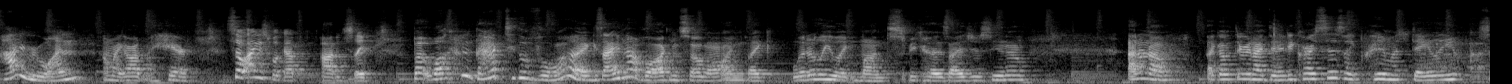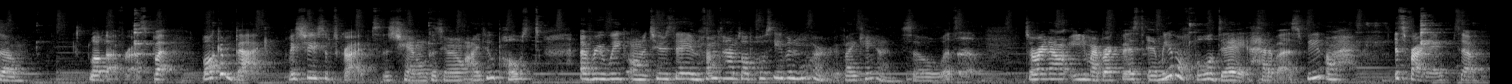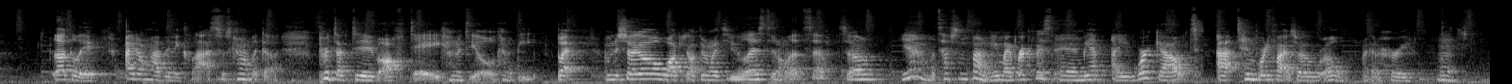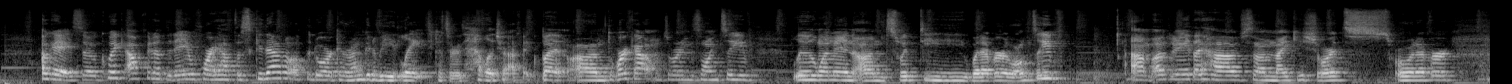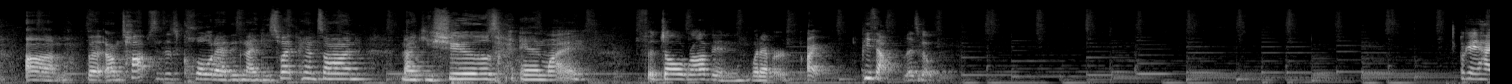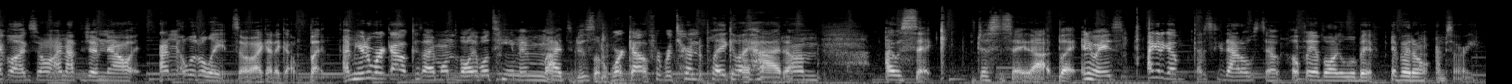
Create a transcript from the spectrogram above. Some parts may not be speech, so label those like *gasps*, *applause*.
Hi everyone. Oh my god, my hair. So I just woke up, obviously. But welcome back to the vlogs. I have not vlogged in so long, like literally like months because I just, you know, I don't know. I go through an identity crisis like pretty much daily. So love that for us. But welcome back. Make sure you subscribe to this channel because you know I do post every week on a Tuesday and sometimes I'll post even more if I can. So what's up? So right now I'm eating my breakfast and we have a full day ahead of us. We are, it's Friday, so luckily I don't have any class. So it's kind of like a productive off day kind of deal, kind of beat. But I'm gonna show y'all, walk y'all through my to-do list and all that stuff. So yeah, let's have some fun. We eat my breakfast and we have a workout at 10.45. So, oh, I gotta hurry. Mm. Okay, so quick outfit of the day before I have to skedaddle out the door because I'm gonna be late because there's hella traffic. But um, to work out, I'm just wearing this long sleeve Lululemon um, Swiftly whatever long sleeve. Um, underneath I have some Nike shorts or whatever. Um, but on top, since it's cold, I have these Nike sweatpants on, Nike shoes, and my Fjällräven, whatever. All right, peace out, let's go. Okay, hi vlog. So I'm at the gym now. I'm a little late, so I gotta go. But I'm here to work out because I'm on the volleyball team and I had to do this little workout for return to play because I had, um, I was sick, just to say that. But anyways, I gotta go. Gotta skedaddle, so hopefully I vlog a little bit. If I don't, I'm sorry.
